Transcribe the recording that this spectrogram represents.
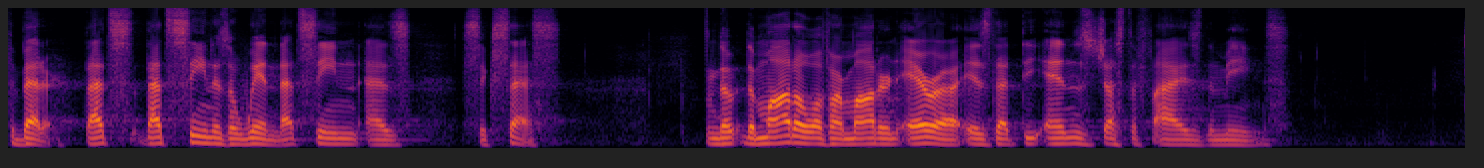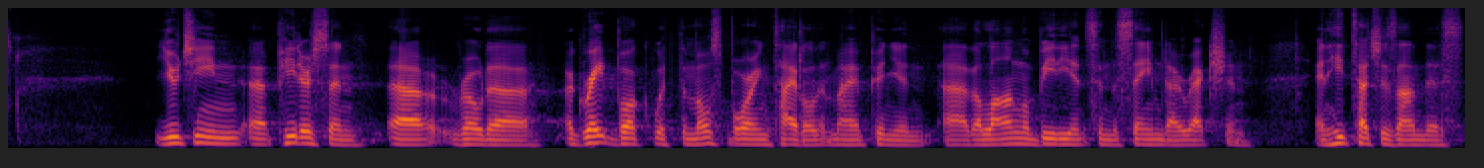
the better. That's, that's seen as a win, that's seen as success. The, the motto of our modern era is that the ends justifies the means. Eugene uh, Peterson uh, wrote a, a, great book with the most boring title, in my opinion uh, The Long Obedience in the Same Direction. And he touches on this.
